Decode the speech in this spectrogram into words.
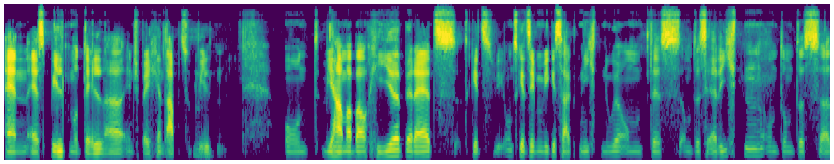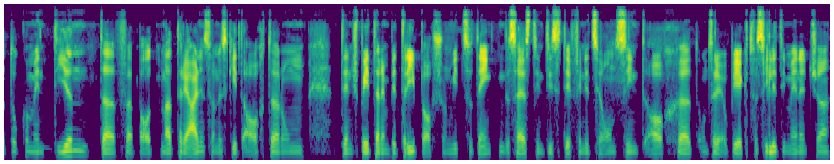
ein As-Build-Modell äh, entsprechend abzubilden. Und wir haben aber auch hier bereits, geht's, uns geht es eben wie gesagt nicht nur um das, um das Errichten und um das äh, Dokumentieren der verbauten Materialien, sondern es geht auch darum, den späteren Betrieb auch schon mitzudenken. Das heißt, in diese Definition sind auch äh, unsere Objekt Facility Manager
